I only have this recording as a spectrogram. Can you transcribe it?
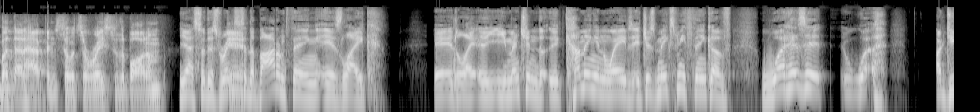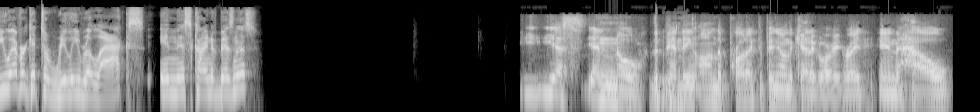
But that happens, so it's a race to the bottom. Yeah. So this race and, to the bottom thing is like. It like you mentioned it coming in waves. It just makes me think of what has it. What uh, do you ever get to really relax in this kind of business? Yes and no, depending mm-hmm. on the product, depending on the category, right? And how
